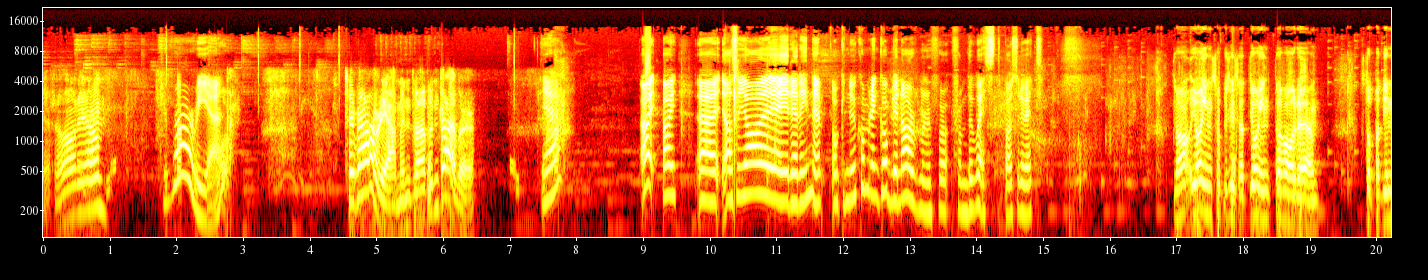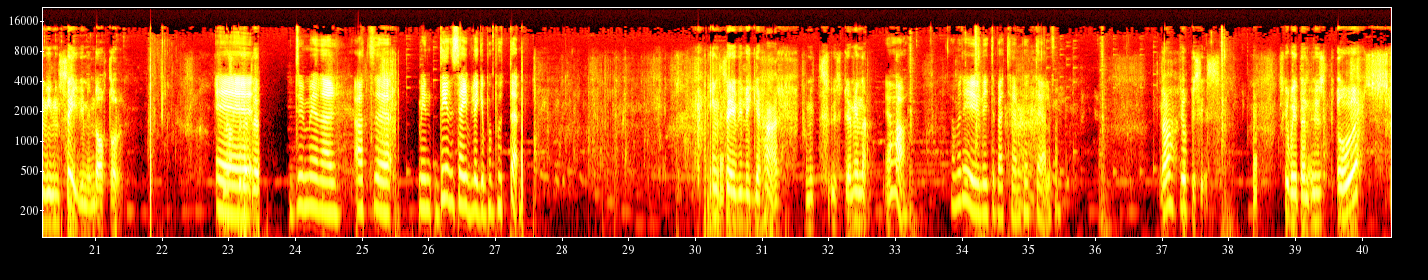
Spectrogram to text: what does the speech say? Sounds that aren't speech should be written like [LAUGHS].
Terraria. Terraria? Terraria, min driver and driver. Ja? Oj, oj. Eh, alltså jag är redan inne och nu kommer en Goblin Armor fro- from the West, bara så du vet. Ja, jag insåg precis att jag inte har eh, stoppat in min save i min dator. Eh, du menar att eh, min, din save ligger på putte? Min save ligger här på mitt ursprungsminne. Jaha. Ja men det är ju lite bättre än putte i alla fall. Ja, jo precis. Ska vi hitta en us... Oops!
